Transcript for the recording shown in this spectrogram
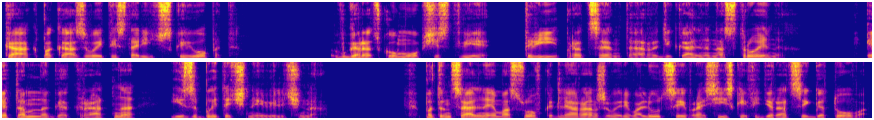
Как показывает исторический опыт, в городском обществе 3% радикально настроенных – это многократно избыточная величина. Потенциальная массовка для оранжевой революции в Российской Федерации готова.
